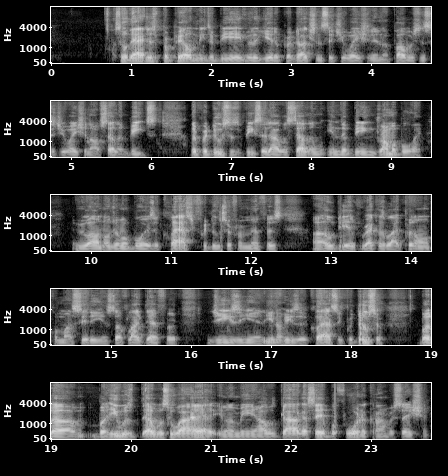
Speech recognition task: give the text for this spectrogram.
So that just propelled me to be able to get a production situation and a publishing situation off selling beats. The producers' beats that I was selling ended up being Drumma Boy. We all know Drumma Boy is a classic producer from Memphis uh, who did records like Put On for My City and stuff like that for Jeezy. And, you know, he's a classic producer. But um, but he was that was who I had. You know what I mean? I was God, like I said before in the conversation,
